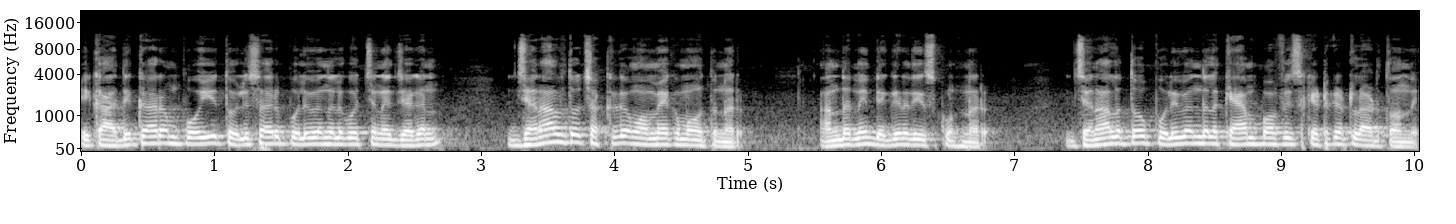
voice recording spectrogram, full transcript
ఇక అధికారం పోయి తొలిసారి పులివెందులకు వచ్చిన జగన్ జనాలతో చక్కగా మమేకమవుతున్నారు. అందరినీ దగ్గర తీసుకుంటున్నారు. జనాలతో పులివెందుల క్యాంప్ ఆఫీస్ కిటకిటలాడుతోంది.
